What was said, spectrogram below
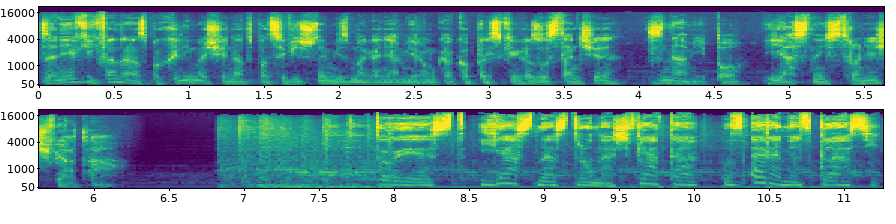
Za niejaki kwadrans pochylimy się nad pacyficznymi zmaganiami Romka Koperskiego. Zostańcie z nami po jasnej stronie świata. To jest jasna strona świata w RMS Classic.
